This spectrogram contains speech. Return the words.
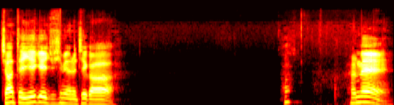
저한테 얘기해 주시면 제가 어? 할매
